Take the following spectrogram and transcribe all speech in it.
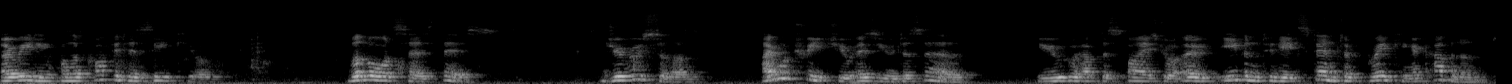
A reading from the prophet Ezekiel. The Lord says this Jerusalem, I will treat you as you deserve, you who have despised your oath even to the extent of breaking a covenant.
